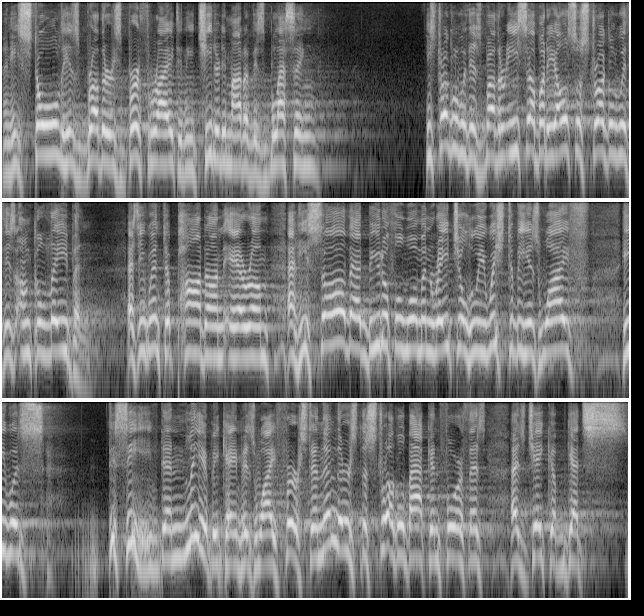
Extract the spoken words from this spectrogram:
And he stole his brother's birthright and he cheated him out of his blessing. He struggled with his brother Esau, but he also struggled with his uncle Laban as he went to Padan Aram and he saw that beautiful woman, Rachel, who he wished to be his wife. He was deceived, and Leah became his wife first. And then there's the struggle back and forth as, as Jacob gets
